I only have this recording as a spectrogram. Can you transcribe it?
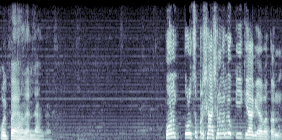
ਕੋਈ ਪੈਸਿਆਂ ਦਾ ਲੈਣ ਦੇਣ ਹੁਣ ਪੁਲਿਸ ਪ੍ਰਸ਼ਾਸਨ ਵੱਲੋਂ ਕੀ ਕਿਹਾ ਗਿਆ ਵਾ ਤੁਹਾਨੂੰ?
